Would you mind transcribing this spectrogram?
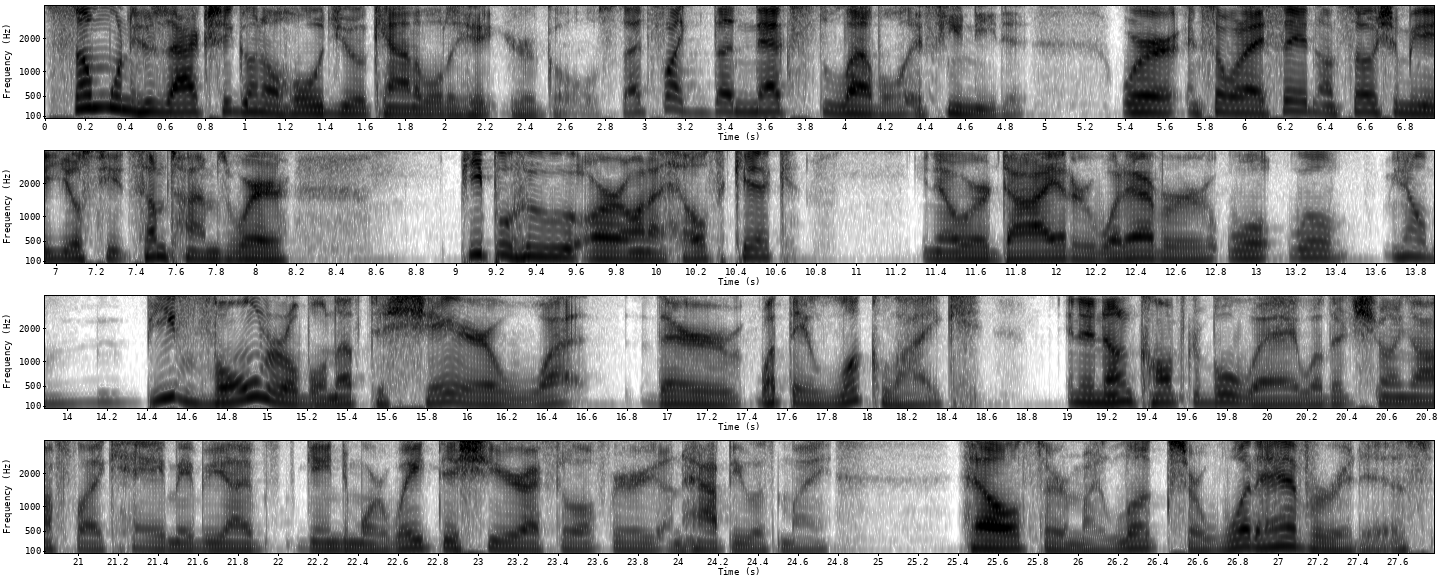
someone who's actually going to hold you accountable to hit your goals. That's like the next level if you need it. Where and so when I say it on social media, you'll see it sometimes where people who are on a health kick, you know, or diet or whatever, will will you know be vulnerable enough to share what they're what they look like in an uncomfortable way, whether it's showing off like, hey, maybe I've gained more weight this year, I feel very unhappy with my health or my looks or whatever it is.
